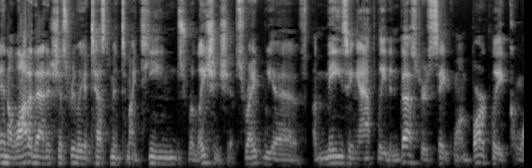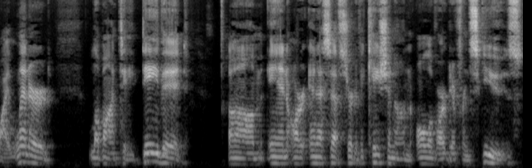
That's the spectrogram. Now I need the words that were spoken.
And a lot of that is just really a testament to my team's relationships, right? We have amazing athlete investors, Saquon Barkley, Kawhi Leonard, Lavonte David, um, and our NSF certification on all of our different SKUs.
